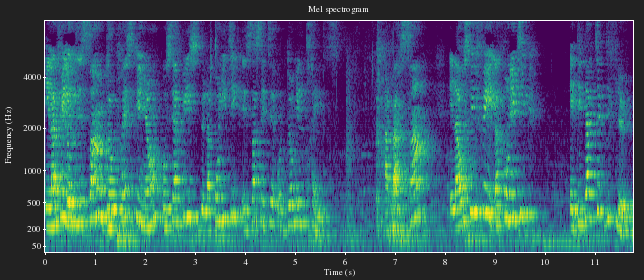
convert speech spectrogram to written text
elle a fait le dessin de presse Kenyan au service de la politique, et ça c'était en 2013. À part ça, elle a aussi fait la phonétique et didactique du fleuve.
